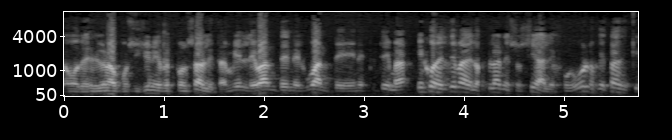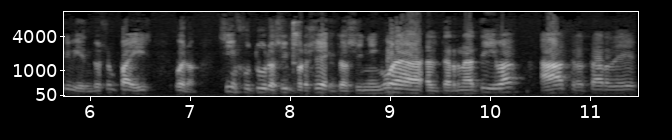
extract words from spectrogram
o desde una oposición irresponsable también levanten el guante en este tema, es con el tema de los planes sociales, porque vos lo que estás describiendo es un país, bueno, sin futuro, sin proyectos, sin ninguna alternativa a tratar de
